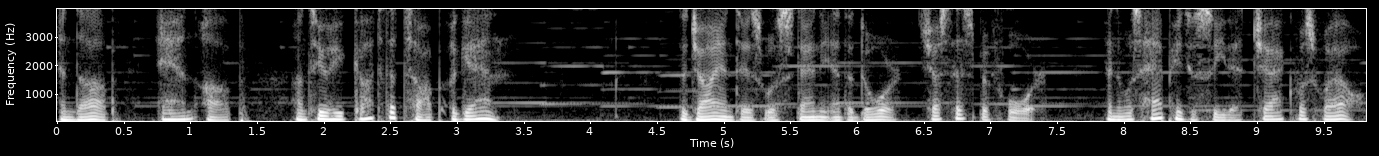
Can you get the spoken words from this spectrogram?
and up, and up, until he got to the top again. The giantess was standing at the door just as before, and was happy to see that Jack was well.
